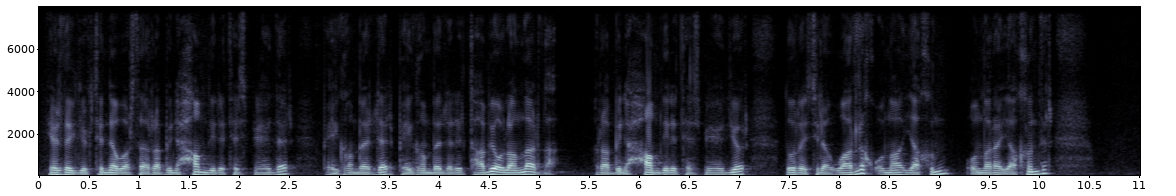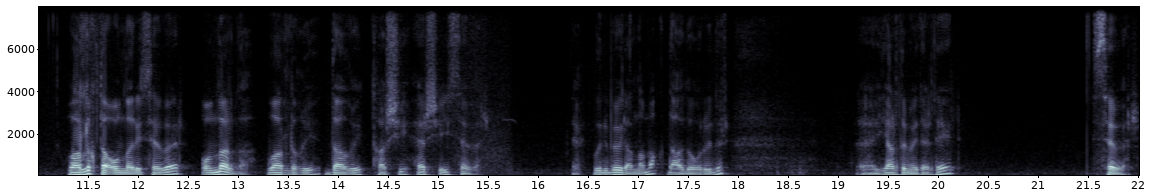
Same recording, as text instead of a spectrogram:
Yerde gökte ne varsa Rabbini hamd ile tesbih eder. Peygamberler, peygamberlere tabi olanlar da Rabbini hamd ile tesbih ediyor. Dolayısıyla varlık ona yakın, onlara yakındır. Varlık da onları sever. Onlar da varlığı, dağı, taşı, her şeyi sever. Evet, bunu böyle anlamak daha doğrudur. Ee, yardım eder değil, sever.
